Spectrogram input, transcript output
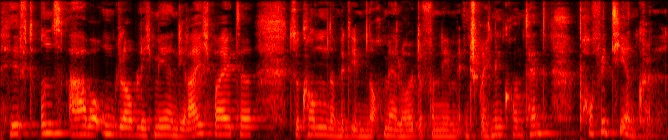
hilft uns aber unglaublich mehr in die Reichweite zu kommen, damit eben noch mehr Leute von dem entsprechenden Content profitieren können.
